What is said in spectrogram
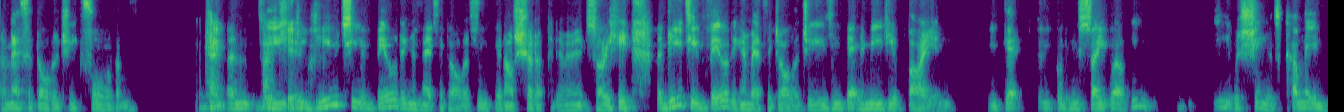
a methodology for them. Okay. And the, the, beauty of building a methodology, and I'll shut up in a minute, sorry. the beauty of building a methodology is you get immediate buy in. You get people who say, well, he, he or she has come in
